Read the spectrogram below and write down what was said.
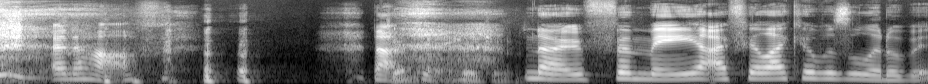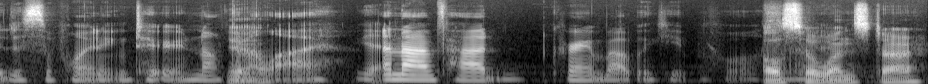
and a half. Not Jen? kidding. Very good. No, for me, I feel like it was a little bit disappointing too. Not gonna lie. Yeah. And I've had Korean barbecue before. so- Also one star.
